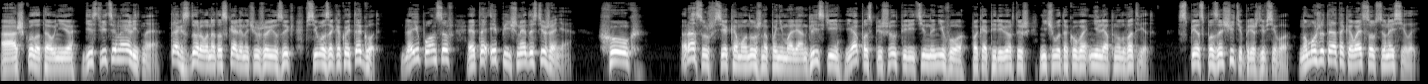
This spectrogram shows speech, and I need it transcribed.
А школа-то у нее действительно элитная. Так здорово натаскали на чужой язык всего за какой-то год. Для японцев это эпичное достижение. Хук. Раз уж все, кому нужно, понимали английский, я поспешил перейти на него, пока перевертыш ничего такого не ляпнул в ответ. Спец по защите прежде всего, но может и атаковать собственной силой.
